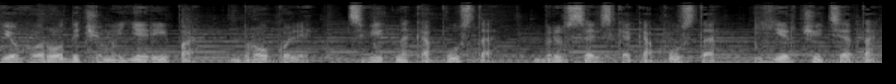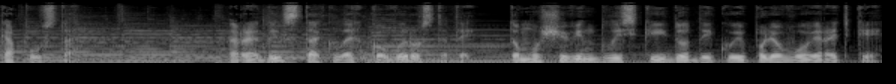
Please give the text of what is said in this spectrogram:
Його родичами є ріпа, броколі, цвітна капуста, брюссельська капуста, гірчиця та капуста. Редис так легко виростити, тому що він близький до дикої польової редьки.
